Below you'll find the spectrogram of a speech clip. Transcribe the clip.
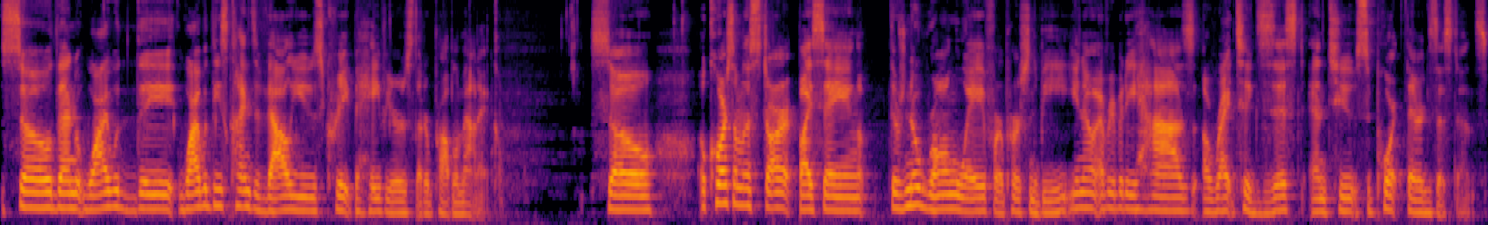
So then why would the why would these kinds of values create behaviors that are problematic? So, of course, I'm going to start by saying there's no wrong way for a person to be. You know, everybody has a right to exist and to support their existence.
